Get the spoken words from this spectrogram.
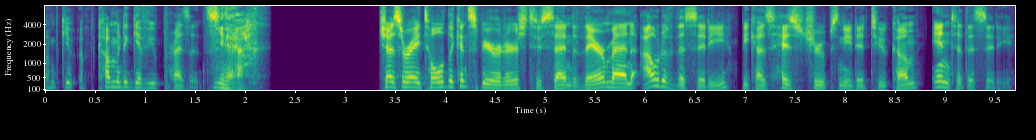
I'm, I'm coming to give you presents. Yeah. Cesare told the conspirators to send their men out of the city because his troops needed to come into the city.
